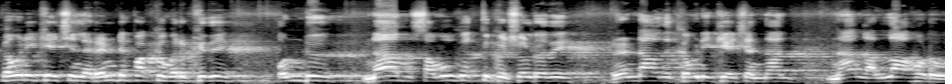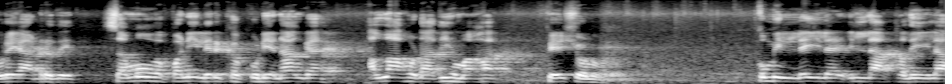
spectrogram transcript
கம்யூனிகேஷன்ல ரெண்டு பக்கம் இருக்குது. ஒன்று நாம் சமூகத்துக்கு சொல்றது. ரெண்டாவது கம்யூனிகேஷன் தான் நாங்க அல்லாஹோட உரையாடுறது. சமூக பணியில் இருக்கக்கூடிய நாங்க அல்லாஹோட அதிகமாக பேசணும். குமில் லைல இல்லா கதையிலா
